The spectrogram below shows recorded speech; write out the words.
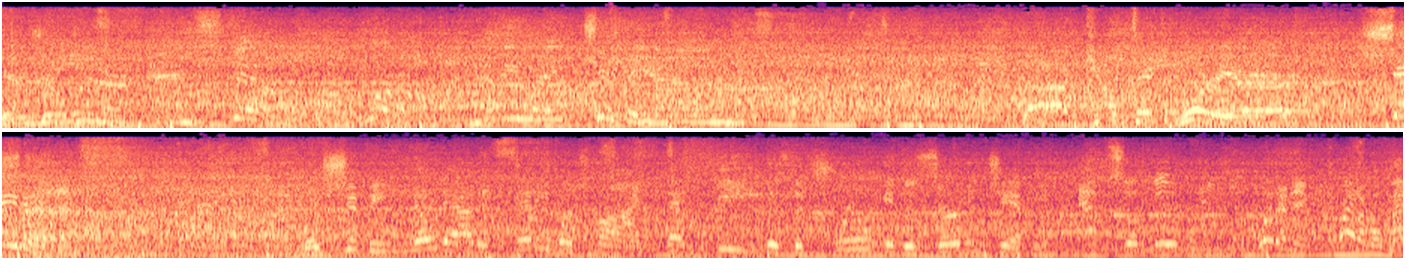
Here's the Celtic Warrior, Sheamus. There should be no doubt in anyone's mind that he is the true and deserving champion. Absolutely. What an incredible match.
